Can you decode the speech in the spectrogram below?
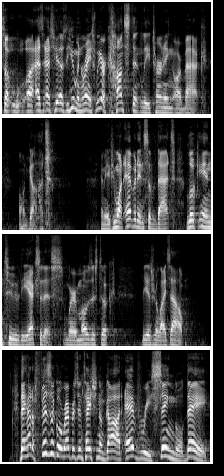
so, uh, as, as, as the human race, we are constantly turning our back on God. I mean, if you want evidence of that, look into the Exodus where Moses took the Israelites out. They had a physical representation of God every single day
